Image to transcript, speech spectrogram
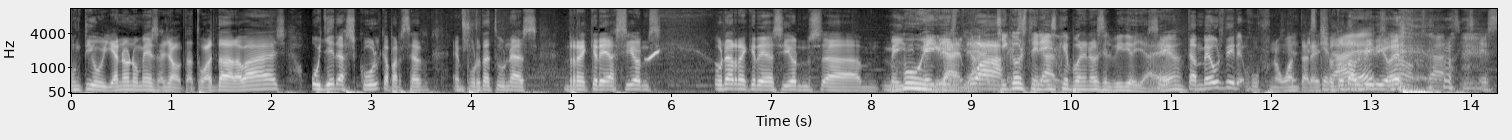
un tio ja no només allò, tatuat de dalt a baix, ulleres cool, que per cert hem portat unes recreacions unes recreacions uh, made, Muy made grande. Uah, Chicos, tenéis que poneros el vídeo ya, Sí, ¿eh? també us diré... Uf, no aguantaré És que això, da, tot el eh? vídeo, Sí, eh? no, o sea, és,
